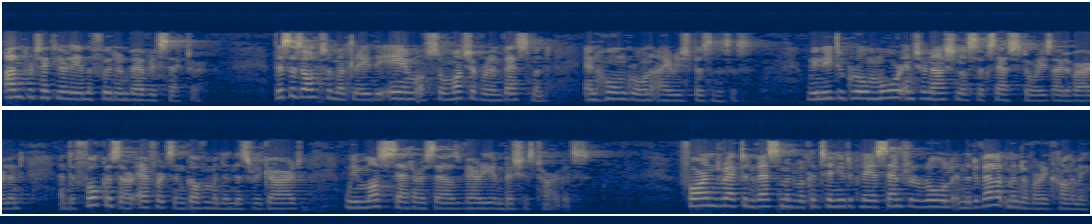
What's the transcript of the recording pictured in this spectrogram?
and particularly in the food and beverage sector. This is ultimately the aim of so much of our investment in homegrown Irish businesses. We need to grow more international success stories out of Ireland and to focus our efforts in government in this regard, we must set ourselves very ambitious targets. Foreign direct investment will continue to play a central role in the development of our economy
